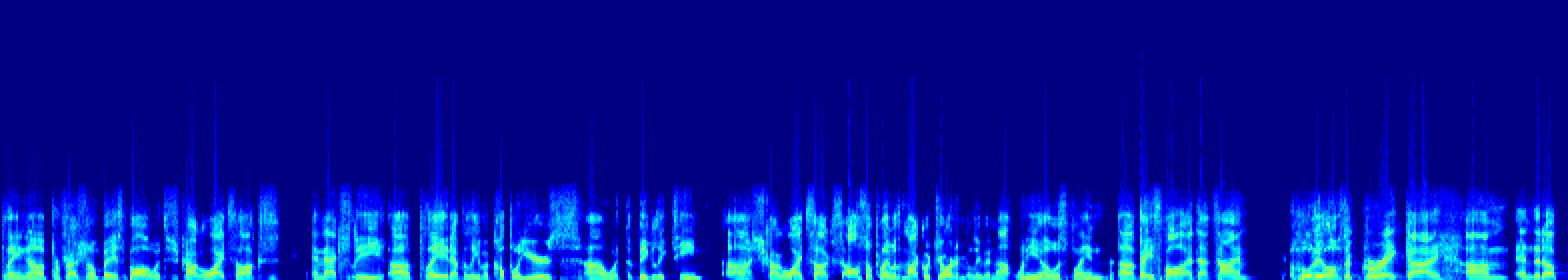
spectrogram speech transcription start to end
playing uh, professional baseball with the Chicago White Sox and actually uh, played, I believe, a couple years uh, with the big league team, uh, Chicago White Sox. Also played with Michael Jordan, believe it or not, when he uh, was playing uh, baseball at that time. Julio is a great guy. Um, ended up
